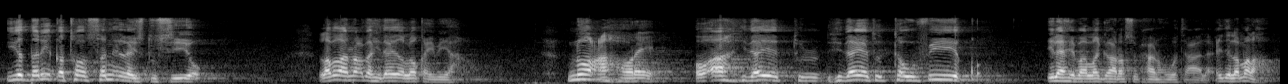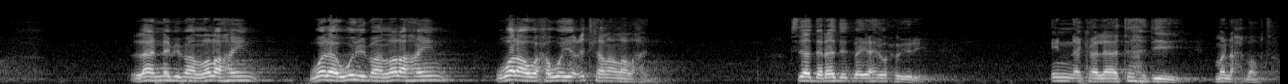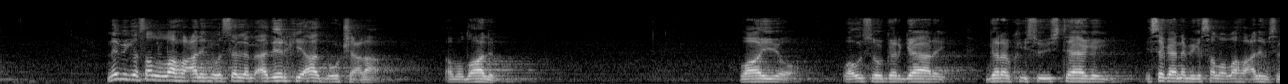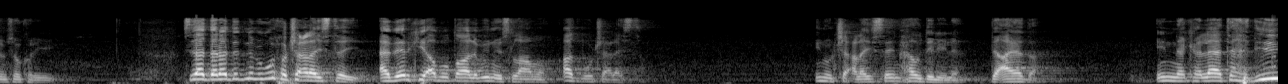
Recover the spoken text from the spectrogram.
iyo dariiqa toosan in la istusiiyo labadaa nooc baa hidaayada loo qaybiyaa. Nooca hore oo ah hidaayat tawfiiq ilaahay baa la gaara subxaanahu wa tacaala cidi lama laha laa nebi baan la lahayn walaa weli baan la lahayn walaa waxa weeye cid kalaan la lahayn. Sidaa daraaddeed baa ilahay wuxuu yidhi innaka laa tahdii man axbabta nebiga sala allahu calayhi wasalam adeerkii aad buu u jeclaa abu aalib waayo waa u soo gargaaray garabkiisuu istaagay isagaa nebiga sala allahu calayhi wasalam soo koriyey sidaa daraaddeed nebigu wuxuu jeclaystay adeerkii abu aalib inuu islaamo. Aad buu u jeclaystay. Inuu jeclaystay maxaa u daliila? Dee aayadda. Innaka laa tahdii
